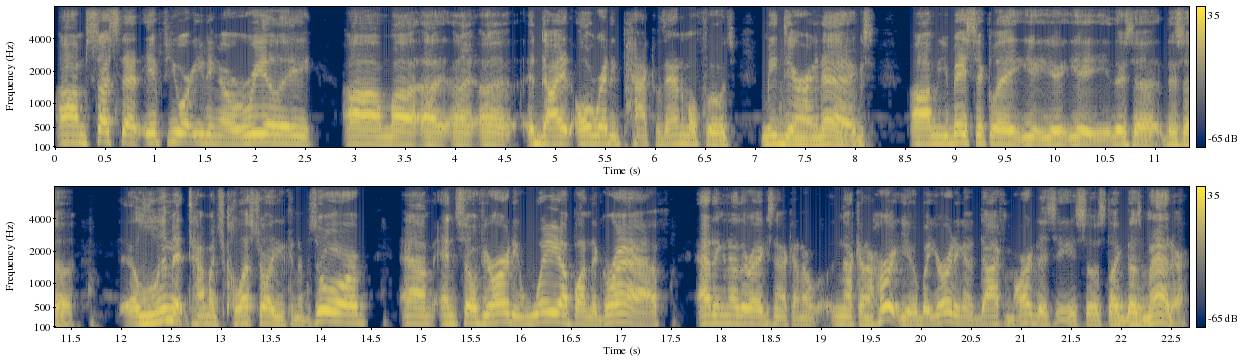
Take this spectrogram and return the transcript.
um, such that if you are eating a really um, uh, a, a, a, diet already packed with animal foods, meat, dairy, and eggs, um, you basically you, you, you, there's a there's a, a limit to how much cholesterol you can absorb, um, and so if you're already way up on the graph, adding another egg's not gonna not gonna hurt you, but you're already gonna die from heart disease, so it's like doesn't matter.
